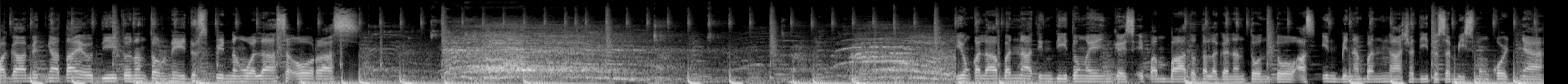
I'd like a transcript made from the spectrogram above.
Napagamit nga tayo dito ng tornado spin nang wala sa oras. Yung kalaban natin dito ngayon guys ay pambato talaga ng tondo as in binaban nga siya dito sa mismong court niya.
